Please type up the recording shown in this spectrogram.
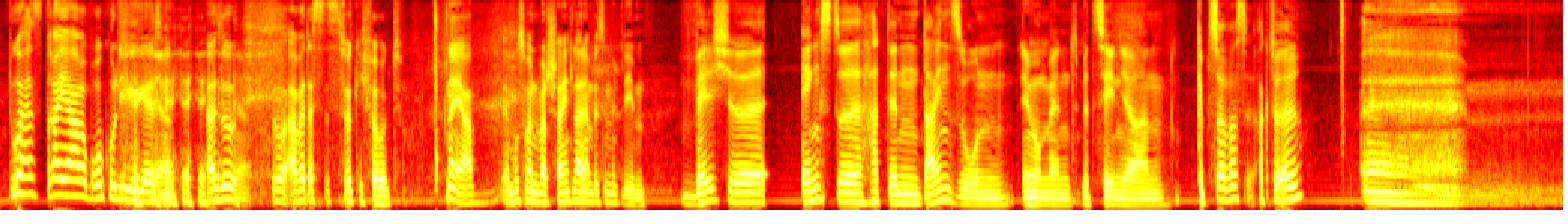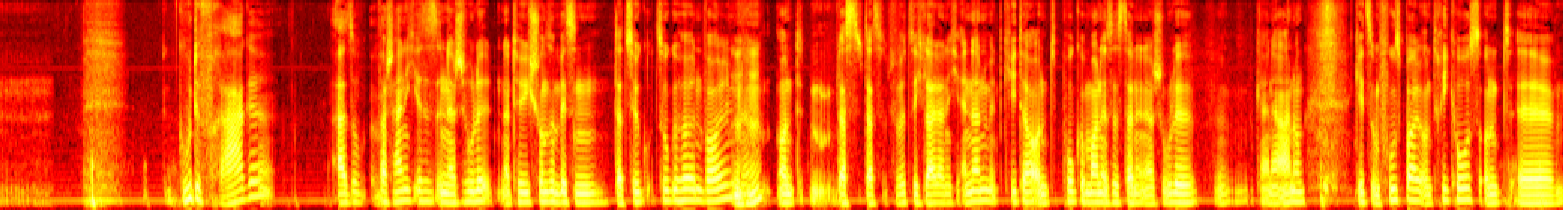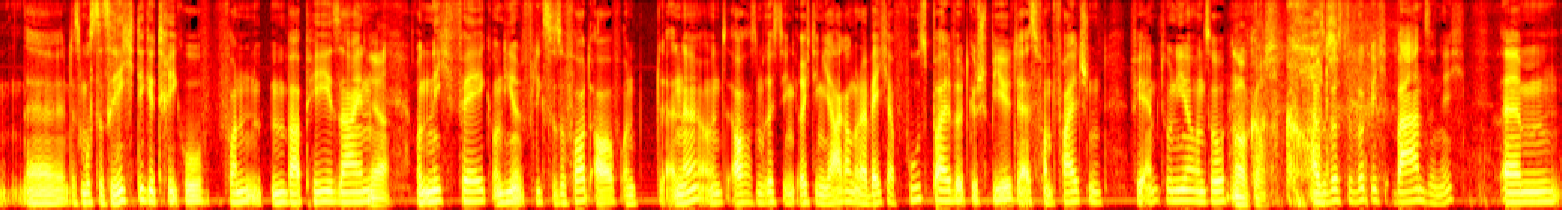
du hast drei Jahre Brokkoli gegessen. Also, so, aber das ist wirklich verrückt. Naja, da muss man wahrscheinlich leider ein bisschen mitleben. Welche Ängste hat denn dein Sohn im Moment mit zehn Jahren? Gibt's da was aktuell? Gute Frage. Also wahrscheinlich ist es in der Schule natürlich schon so ein bisschen dazu zugehören wollen. Ne? Und das, das wird sich leider nicht ändern mit Kita und Pokémon ist es dann in der Schule, äh, keine Ahnung, geht es um Fußball und Trikots und äh, äh, das muss das richtige Trikot von Mbappé sein Ja. und nicht fake und hier fliegst du sofort auf und, äh, ne? und auch aus dem richtigen, richtigen Jahrgang oder welcher Fußball wird gespielt, der ist vom falschen WM-Turnier und so. Oh Gott. Also wirst du wirklich wahnsinnig. Ähm,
